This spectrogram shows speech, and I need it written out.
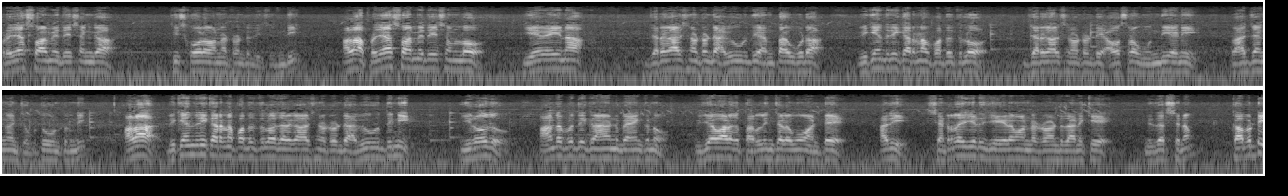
ప్రజాస్వామ్య దేశంగా తీసుకోవడం అన్నటువంటిది ఉంది. అలా ప్రజాస్వామ్య దేశంలో ఏవైనా జరగాల్సినటువంటి అభివృద్ధి అంతా కూడా వికేంద్రీకరణ పద్ధతిలో జరగాల్సినటువంటి అవసరం ఉంది అని రాజ్యాంగం చెబుతూ ఉంటుంది. అలా వికేంద్రీకరణ పద్ధతిలో జరగాల్సినటువంటి అభివృద్ధిని ఈరోజు ఆంధ్రప్రదేశ్ గ్రామీణ బ్యాంకును విజయవాడకు తరలించడము అంటే అది సెంట్రలైజ్డ్ చేయడం అన్నటువంటి దానికే నిదర్శనం. కాబట్టి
